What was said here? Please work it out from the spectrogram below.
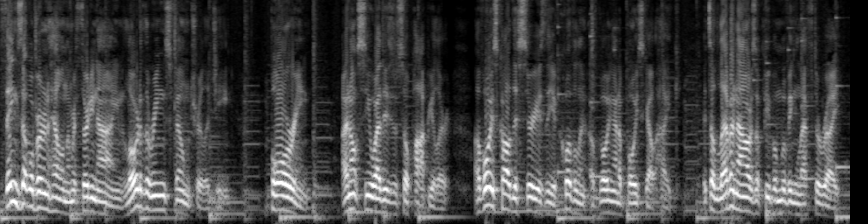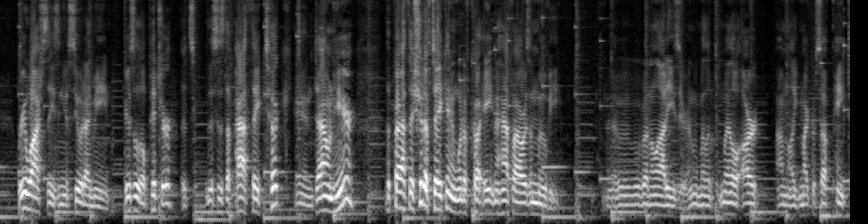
Things that will burn in hell, number 39, Lord of the Rings film trilogy. Boring. I don't see why these are so popular. I've always called this series the equivalent of going on a Boy Scout hike. It's 11 hours of people moving left or right. Rewatch these and you'll see what I mean. Here's a little picture. It's this is the path they took, and down here, the path they should have taken would have cut eight and a half hours of movie. It would have been a lot easier. And my little, my little art, I'm like Microsoft Paint.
